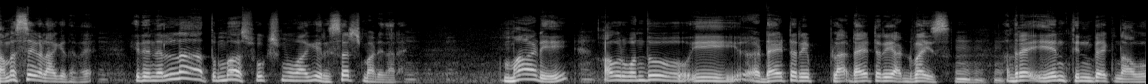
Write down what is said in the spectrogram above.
ಸಮಸ್ಯೆಗಳಾಗಿದ್ದಾವೆ ಇದನ್ನೆಲ್ಲ ತುಂಬ ಸೂಕ್ಷ್ಮವಾಗಿ ರಿಸರ್ಚ್ ಮಾಡಿದ್ದಾರೆ. ಮಾಡಿ ಅವರು ಒಂದು ಈ ಡಯಟರಿ ಪ್ಲಾ ಡಯಟರಿ ಅಡ್ವೈಸ್ ಅಂದರೆ ಏನು ತಿನ್ಬೇಕು ನಾವು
